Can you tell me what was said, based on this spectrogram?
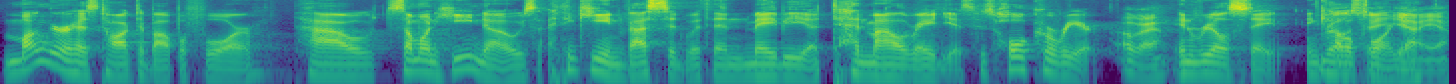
Munger has talked about before how someone he knows, I think he invested within maybe a 10 mile radius his whole career Okay. in real estate in Real estate, California. yeah, yeah.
